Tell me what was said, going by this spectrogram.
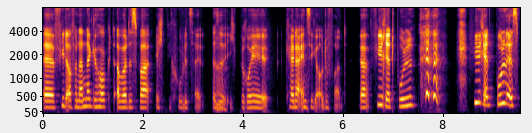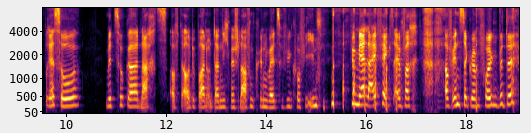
äh, viel aufeinander gehockt, aber das war echt eine coole Zeit. Also Ja. ich bereue keine einzige Autofahrt. Ja, viel Red Bull, viel Red Bull Espresso mit Zucker nachts auf der Autobahn und dann nicht mehr schlafen können, weil zu viel Koffein. Für mehr Lifehacks einfach auf Instagram folgen, bitte.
